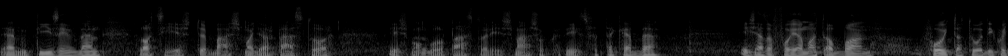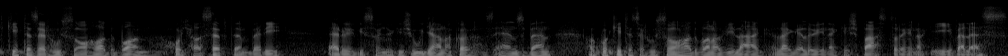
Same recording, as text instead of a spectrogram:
elmúlt tíz évben. Laci és több más magyar pásztor és mongol pásztor és mások részt vettek ebbe. És ez a folyamat abban folytatódik, hogy 2026-ban, hogyha a szeptemberi erőviszonyok is úgy állnak az ENSZ-ben, akkor 2026-ban a világ legelőinek és pásztorainak éve lesz,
